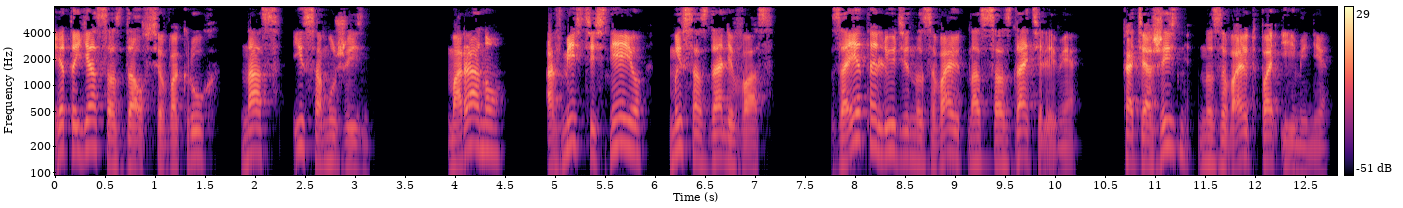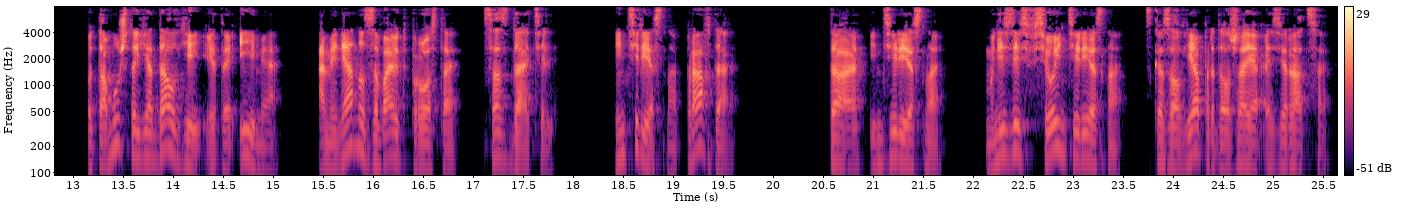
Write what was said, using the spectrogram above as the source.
Это я создал все вокруг, нас и саму жизнь. Марану, а вместе с нею мы создали вас. За это люди называют нас создателями, Хотя жизнь называют по имени, потому что я дал ей это имя, а меня называют просто Создатель. Интересно, правда? Да, интересно. Мне здесь все интересно, сказал я, продолжая озираться.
